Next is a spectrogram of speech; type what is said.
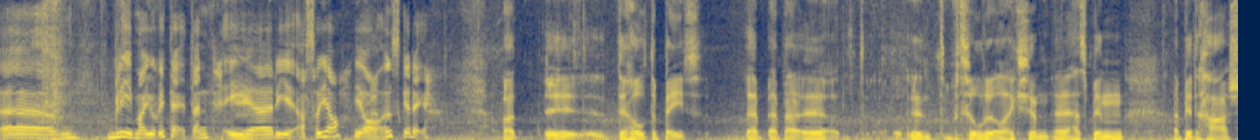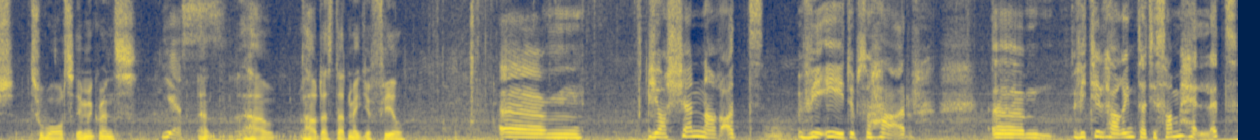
uh, bli majoriteten. I, mm. Alltså ja, jag ja. önskar det. But uh, the whole debate about uh, until the election uh, has been a bit harsh towards immigrants. Yes. And how how does that make you feel? Um, jag känner att vi är typ så här. Øhm, vi tillhör inte till samhället.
